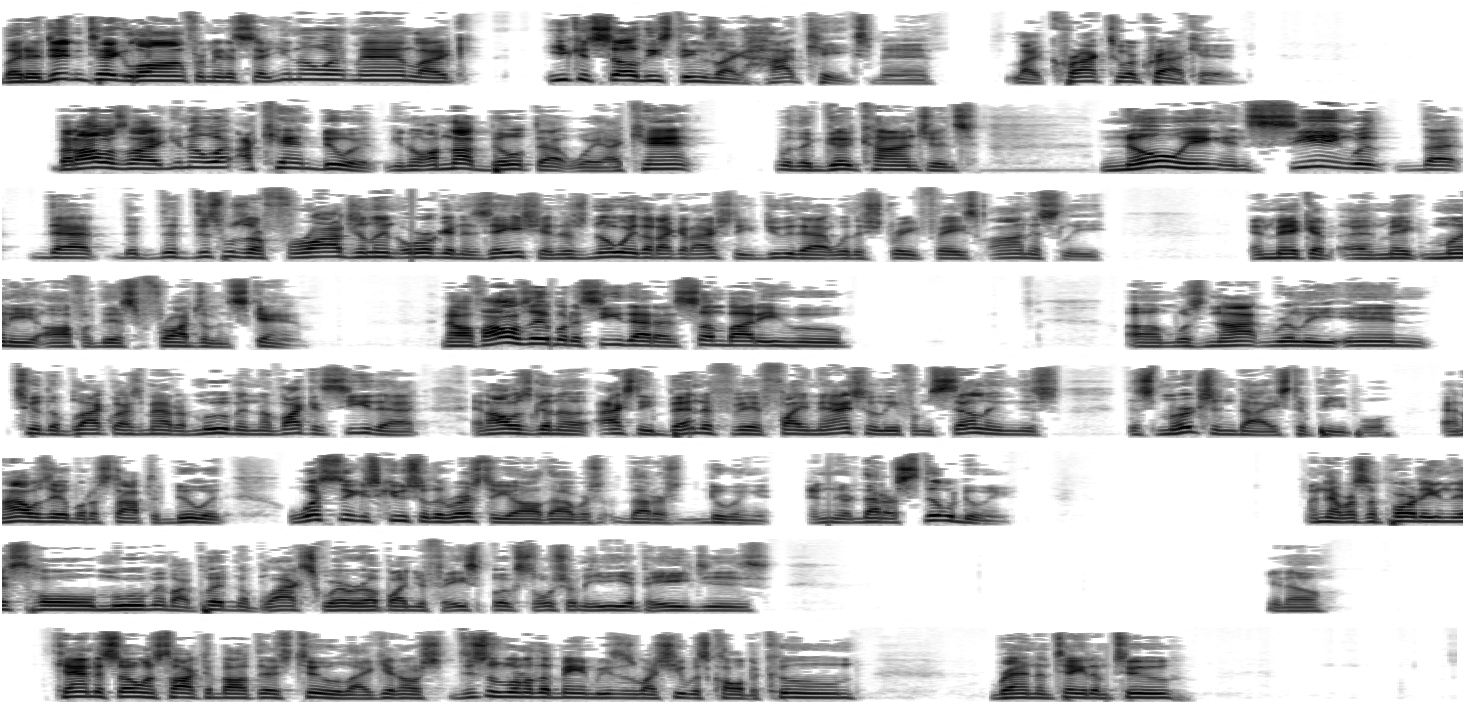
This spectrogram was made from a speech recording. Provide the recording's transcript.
But it didn't take long for me to say, you know what, man, like you could sell these things like hotcakes, man, like crack to a crackhead. But I was like, you know what, I can't do it. You know, I'm not built that way. I can't, with a good conscience, knowing and seeing with that, that that, this was a fraudulent organization. There's no way that I could actually do that with a straight face, honestly, and make it and make money off of this fraudulent scam. Now, if I was able to see that as somebody who um, was not really in to the Black Lives Matter movement, if I could see that, and I was going to actually benefit financially from selling this this merchandise to people, and I was able to stop to do it, what's the excuse of the rest of y'all that were that are doing it and that are still doing it? And that were supporting this whole movement by putting a black square up on your Facebook, social media pages. You know, Candace Owens talked about this too. Like, you know, this is one of the main reasons why she was called a coon. Brandon Tatum too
